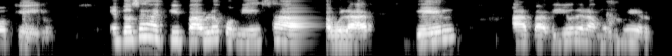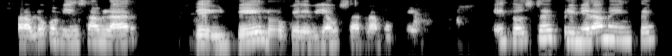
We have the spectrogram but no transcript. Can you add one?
Ok. Entonces aquí Pablo comienza a hablar del atavío de la mujer. Pablo comienza a hablar del velo que debía usar la mujer. Entonces, primeramente,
